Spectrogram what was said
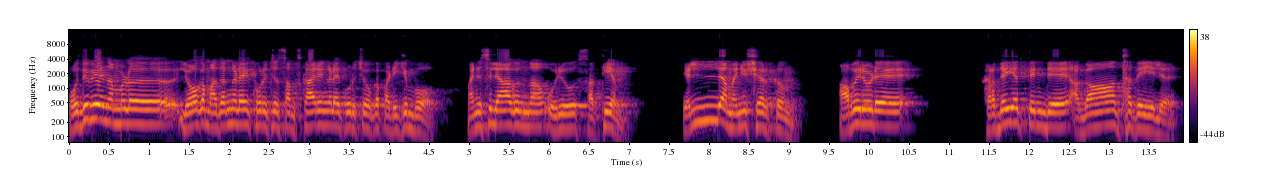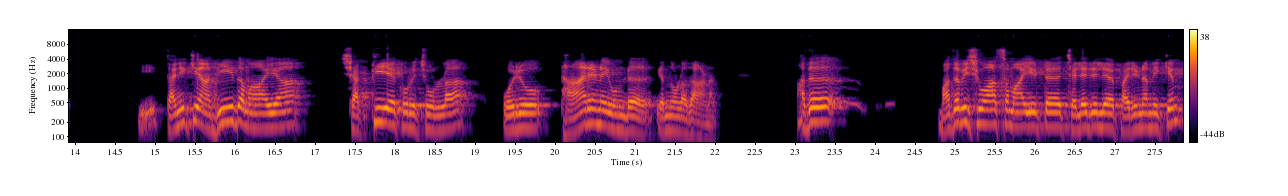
പൊതുവേ നമ്മൾ ലോകമതങ്ങളെക്കുറിച്ച് സംസ്കാരങ്ങളെക്കുറിച്ചുമൊക്കെ പഠിക്കുമ്പോൾ മനസ്സിലാകുന്ന ഒരു സത്യം എല്ലാ മനുഷ്യർക്കും അവരുടെ ഹൃദയത്തിന്റെ അഗാധതയിൽ തനിക്ക് അതീതമായ ശക്തിയെക്കുറിച്ചുള്ള ഒരു ധാരണയുണ്ട് എന്നുള്ളതാണ്. അത് മതവിശ്വാസമായിട്ട് ചിലരിൽ പരിണമിക്കും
